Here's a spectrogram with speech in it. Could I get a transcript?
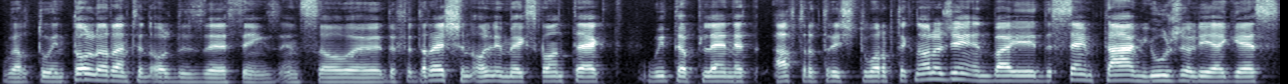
we are too intolerant and all these uh, things. And so uh, the Federation only makes contact with the planet after it reached warp technology, and by the same time, usually, I guess,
